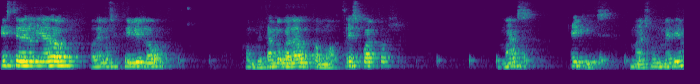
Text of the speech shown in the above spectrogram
este denominador podemos escribirlo completando cuadrados como 3 cuartos más x más un medio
